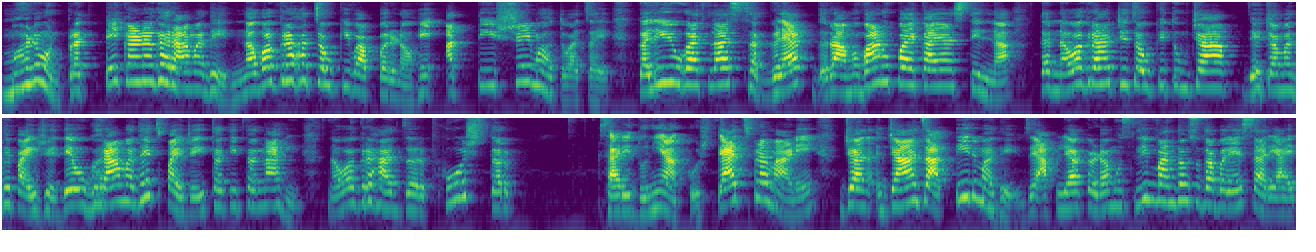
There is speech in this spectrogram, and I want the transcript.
म्हणून प्रत्येकानं घरामध्ये नवग्रह चौकी वापरणं हे अतिशय महत्त्वाचं आहे. कलियुगातला सगळ्यात रामबाण उपाय काय असतील ना तर नवग्रहाची चौकी तुमच्या ह्याच्यामध्ये पाहिजे देवघरामध्येच पाहिजे इथं तिथं नाही. नवग्रहात जर खुश तर सारी दुनिया खुश. त्याचप्रमाणे ज्या ज्या जातींमध्ये जे आपल्याकडं मुस्लिम बांधव सुद्धा बरेच सारे आहेत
